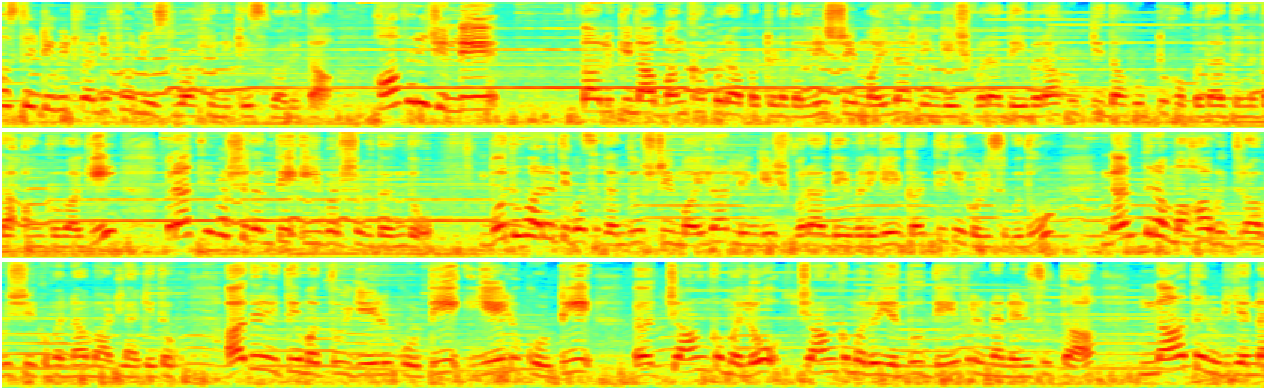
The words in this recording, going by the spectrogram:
ನಮಸ್ತೆ ಟಿವಿ ಟ್ವೆಂಟಿ ಫೋರ್ ನ್ಯೂಸ್ ವಾಹಿನಿಗೆ ಸ್ವಾಗತ. ಹಾವೇರಿ ಜಿಲ್ಲೆ ತಾಲೂಕಿನ ಬಂಕಾಪುರ ಪಟ್ಟಣದಲ್ಲಿ ಶ್ರೀ ಮೈಲಾರಲಿಂಗೇಶ್ವರ ದೇವರ ಹುಟ್ಟಿದ ಹುಟ್ಟುಹಬ್ಬದ ದಿನದ ಅಂಗವಾಗಿ ಪ್ರತಿ ವರ್ಷದಂತೆ ಈ ವರ್ಷದಂದು ಬುಧವಾರ ದಿವಸದಂದು ಶ್ರೀ ಮೈಲಾರಲಿಂಗೇಶ್ವರ ದೇವರಿಗೆ ಗದ್ದಿಗೆಗೊಳಿಸುವುದು ನಂತರ ಮಹಾರುದ್ರಾಭಿಷೇಕವನ್ನ ಮಾಡಲಾಗಿತ್ತು. ಅದೇ ರೀತಿ ಮತ್ತು ಏಳು ಕೋಟಿ ಏಳು ಕೋಟಿ ಚಾಂಗಮಲೋ ಚಾಂಗಮಲೋ ಎಂದು ದೇವರನ್ನ ನೆನೆಸುತ್ತಾ ನಾಥನುಡಿಯನ್ನ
